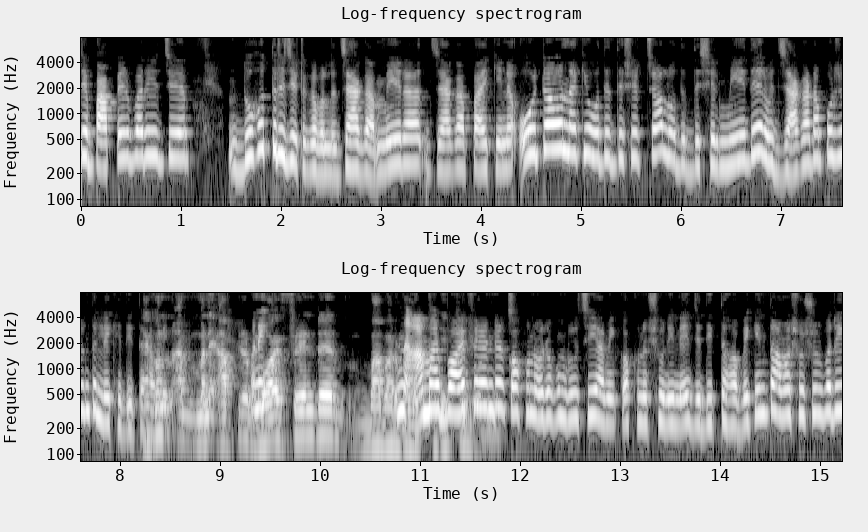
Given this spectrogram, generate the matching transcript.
যে বাপের বাড়ির যে দোহত্তরি যেটাকে বলে জাগা মেয়েরা জায়গা পায় কিনা ওইটাও নাকি ওদের দেশের চল ওদের দেশের মেয়েদের ওই জায়গাটা পর্যন্ত লিখে দিতে হবে। মানে আপনার বয়ফ্রেন্ডের বাবার না আমার বয়ফ্রেন্ডের কখনো ওরকম রুচি আমি কখনো শুনি নাই যে দিতে হবে কিন্তু আমার শ্বশুরবাড়ি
